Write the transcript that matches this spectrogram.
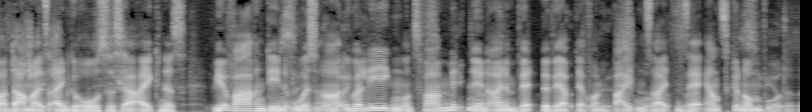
war damals ein großes Ereignis. Wir waren den USA überlegen und zwar mitten in einem Wettbewerb, der von beiden Seiten sehr ernst genommen wurde.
